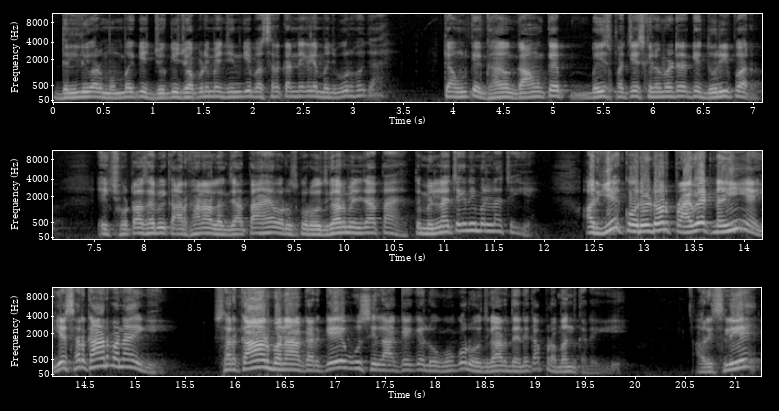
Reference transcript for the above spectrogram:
दिल्ली और मुंबई की झुग्गी झोपड़ी में ज़िंदगी बसर करने के लिए मजबूर हो जाए? क्या उनके गाँव के 20-25 किलोमीटर की दूरी पर एक छोटा सा भी कारखाना लग जाता है और उसको रोज़गार मिल जाता है? तो मिलना चाहिए नहीं मिलना चाहिए? और ये कॉरिडोर प्राइवेट नहीं है, ये सरकार बनाएगी। सरकार बना करके उस इलाके के लोगों को रोज़गार देने का प्रबंध करेगी। और इसलिए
